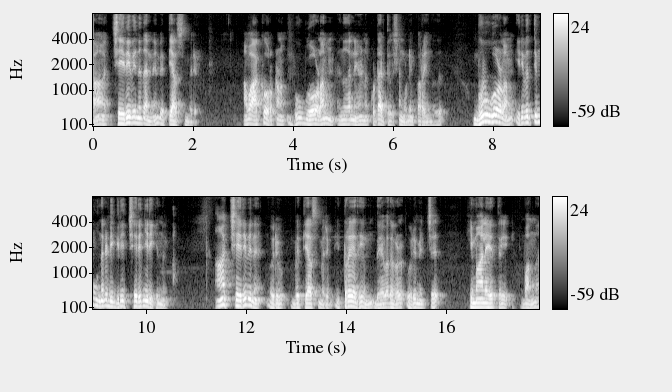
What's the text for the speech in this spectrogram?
ആ ചെരുവിന് തന്നെ വ്യത്യാസം വരും. ആ വാക്ക് ഓർക്കണം. ഭൂഗോളം എന്ന് തന്നെയാണ് കൊട്ടാരത്തിൽ ശങ്കുണ്ണി പറയുന്നത്. ഭൂഗോളം ഇരുപത്തിമൂന്നര ഡിഗ്രി ചെരിഞ്ഞിരിക്കുന്നില്ല. ആ ചെരുവിന് ഒരു വ്യത്യാസം വരും. ഇത്രയധികം ദേവതകൾ ഒരുമിച്ച് ഹിമാലയത്തിൽ വന്ന്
